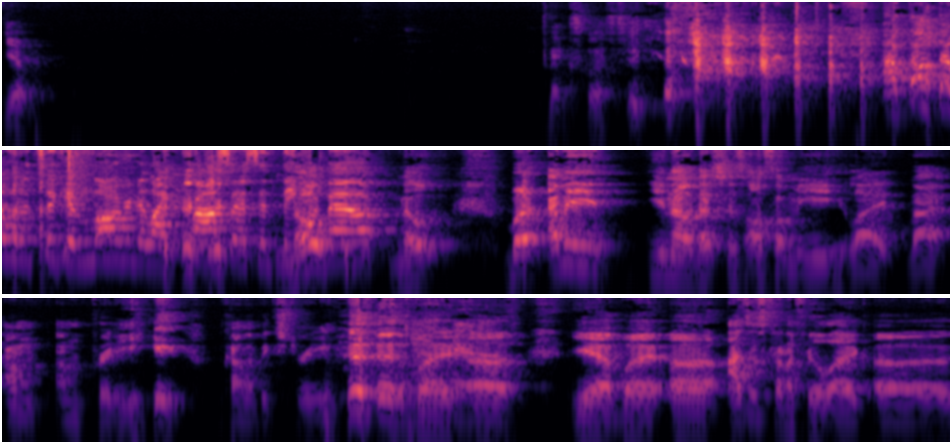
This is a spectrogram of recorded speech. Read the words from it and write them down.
Yep. Next question. I thought that would have took him longer to like process and think nope. about. Nope. But I mean, you know, that's just also me. Like, like I'm, I'm pretty kind of extreme. but uh, yeah, but uh, I just kind of feel like uh,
